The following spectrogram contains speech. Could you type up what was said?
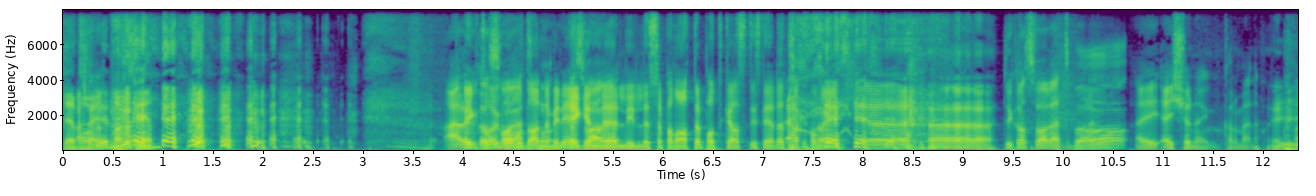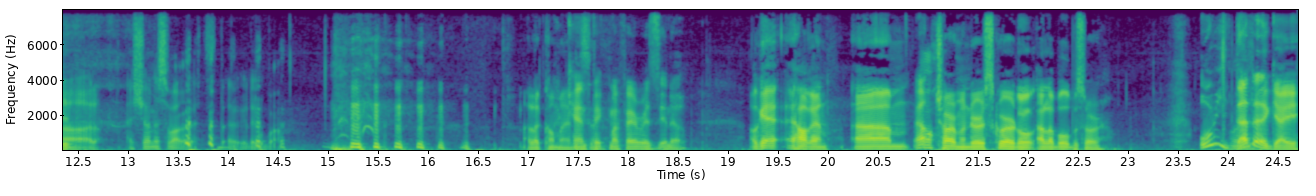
Det må bli Martin. Nei, Jeg tror jeg går og danner min egen svare- eh, lille separate podkast i stedet. Takk for meg. Du kan svare etterpå. Jeg, jeg skjønner hva du mener. ja, Jeg skjønner svaret ditt. Det, det går bra. Eller hva mener Can't pick my favorites, you know. OK, jeg har en. Um, Ja. Charmander, Squirtle eller Bulbasaur? Oi, den er gøy.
